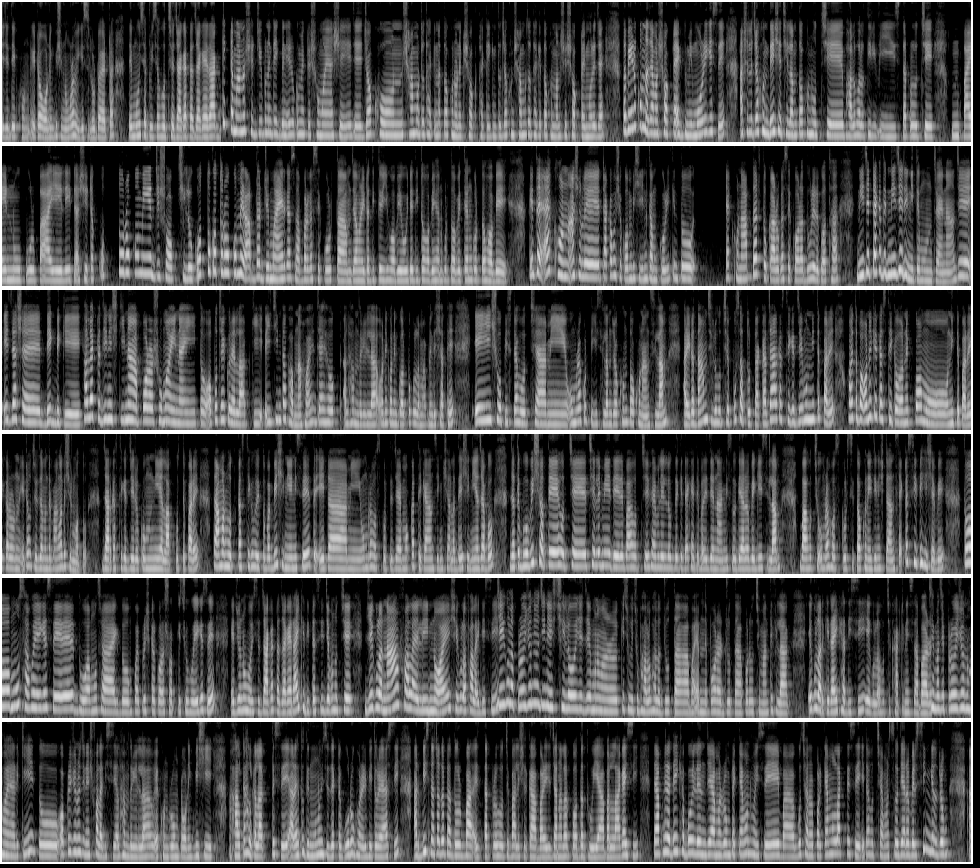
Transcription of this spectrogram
এই যে দেখুন, এটাও অনেক বেশি নোংরা হয়ে গেছিল ডয়ারটা তো এই মুইসা টুইসা হচ্ছে জায়গাটা জায়গায় রাখ প্রত্যেকটা মানুষের জীবনে দেখবেন এরকম একটা সময় আসে যে যখন সামর্থ্য থাকে না তখন অনেক শখ থাকে, কিন্তু যখন সামর্থ্য থাকে তখন মানুষের শখটাই মরে যায়। তবে এরকম না যে আমার শখটা একদমই মরে গেছে। আসলে যখন দেশে ছিলাম তখন হচ্ছে ভালো ভালো তিরিপিস তারপর হচ্ছে পায়ের নুপুর, পায়েল, এটা, সেটা কত রকমের যে শখ ছিল, কত কত রকমের আবদার যে মায়ের কাছে, আব্বার কাছে করতাম যে আমার এটা দিতেই হবে, ওইটা দিতে হবে, হ্যান করতে হবে, ত্যান করতে হবে। কিন্তু এখন আসলে টাকা পয়সা কম বেশি ইনকাম করি, কিন্তু এখন আবদার তো কারও কাছে করা দূরের কথা। নিজের টাকাতে নিজেরই নিতে মন চায় না যে এই যা যাসে দেখবে কে, ভালো একটা জিনিস কিনা, পড়ার সময় নাই, তো অপচয় করে লাভ কি? এই চিন্তা ভাবনা হয়। যাই হোক, আলহামদুলিল্লাহ, অনেক অনেক গল্প করলাম আপনাদের সাথে। এই শো পিসটা হচ্ছে আমি উমরা করতে গেছিলাম যখন, তখন আনছিলাম। আর এটা দাম ছিল হচ্ছে পঁচাত্তর টাকা। যার কাছ থেকে যেমন নিতে পারে হয়তো বা অনেকের কাছ থেকে অনেক কমও নিতে পারে, কারণ এটা হচ্ছে যে আমাদের বাংলাদেশের মতো। যার কাছ থেকে যেরকম নিয়ে লাভ করতে পারে। তা আমার কাছ থেকে হয়তো বা বেশি নিয়ে নিছে, তো এটা আমি উমরা হজ করতে যাই, মক্কা থেকে আনছি ইনশাল্লাহ দেশে নিয়ে যাব। যাতে ভবিষ্যতে হচ্ছে ছেলে মেয়েদের বা হচ্ছে ফ্যামিলির লোকদেরকে দেখাইতে পারি যে, না, আমি সৌদি আরবে গিয়েছিলাম বা হচ্ছে উমরা হজ করছি, তখন এই জিনিসটা আনছে। একটা স্মৃতি হিসেবে। তো মুছা হয়ে গেছে, ধোয়া মোছা একদম পরিষ্কার করা সব কিছু হয়ে গেছে। এর জন্য হয়েছে জায়গাটা জায়গায় রাইখে দিতেছি। যেমন হচ্ছে যেগুলো না ফালাইলি নয়, সেগুলো ফালাই দিছি। যেগুলো প্রয়োজনীয় জিনিস ছিল, ওই যে যেমন আমার কিছু কিছু ভালো ভালো জুতা বা এমনি পরার জুতা, পরে হচ্ছে মান্তি ফ্লাগ এগুলো আর কি রাইখা দিছি, এগুলো হচ্ছে খাটে আবার মাঝে প্রয়োজন হয় আর কি, তো অপ্রয়োজনীয় জিনিস ফালাই দিছি, আলহামদুলিল্লাহ। এখন রুমটা অনেক বেশি হালকা হালকা লাগতেছে, আর এতদিন মনে হয়েছে যে একটা গরু ঘরের ভিতরে আসি আর বিছনা, চাদর, টাদর তারপরে হচ্ছে বালিশের কাবার, এই জানালার পর্দা ধুইয়া আবার লাগাইছি। তো আপনারা দেখে বললেন যে আমার রুমটা কেমন হয়েছে বা গোছানোর পর কেমন লাগতেছে, এটা হচ্ছে আমার সৌদি আরবের সিঙ্গেল রুম।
